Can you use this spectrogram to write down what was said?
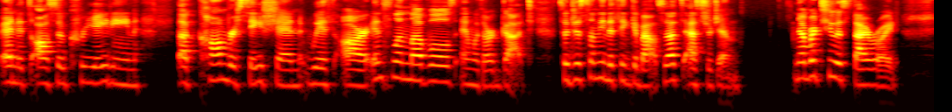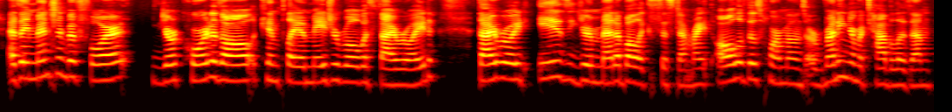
and it's also creating a conversation with our insulin levels and with our gut. So, just something to think about. So, that's estrogen. Number two is thyroid. As I mentioned before, your cortisol can play a major role with thyroid. Thyroid is your metabolic system, right? All of those hormones are running your metabolism,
